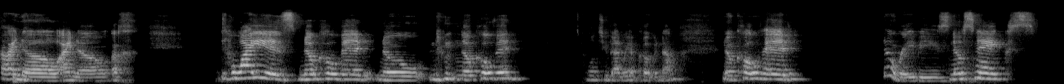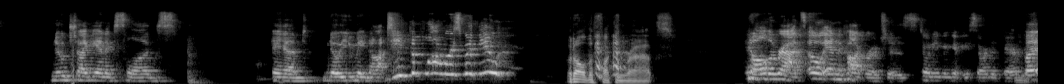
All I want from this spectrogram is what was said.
I know, I know. Ugh. Hawaii is no COVID, no no COVID. Well, too bad we have COVID now. No COVID, no rabies, no snakes, no gigantic slugs, and no, you may not take the flowers with you. But all the fucking rats. And all the rats. Oh, and the cockroaches. Don't even get me started there. Yeah. But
